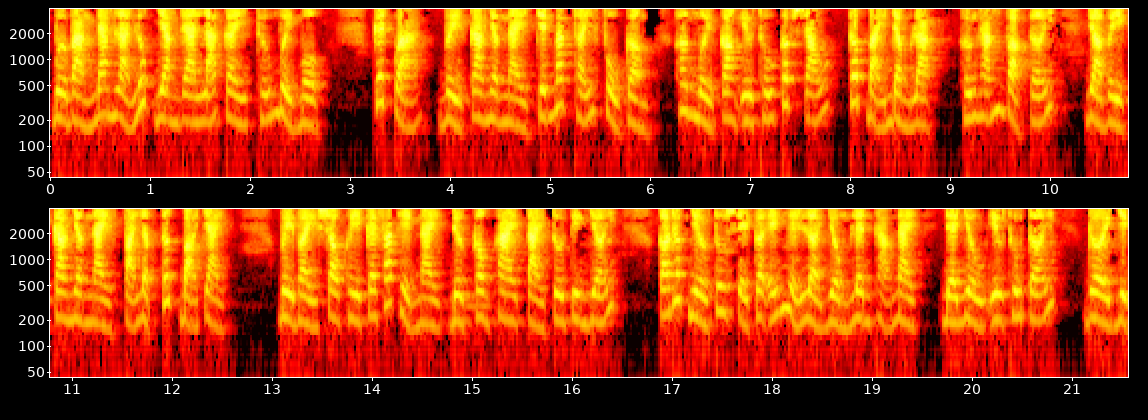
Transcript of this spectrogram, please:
vừa vặn đang là lúc giăng ra lá cây thứ 11. Kết quả, vị cao nhân này trên mắt thấy phù cận hơn 10 con yêu thú cấp 6, cấp 7 đồng loạt, hướng hắn vọt tới, do vị cao nhân này phải lập tức bỏ chạy. Vì vậy sau khi cái phát hiện này được công khai tại tu tiên giới, có rất nhiều tu sĩ có ý nghĩ lợi dụng linh thảo này để dụ yêu thú tới, rồi diệt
